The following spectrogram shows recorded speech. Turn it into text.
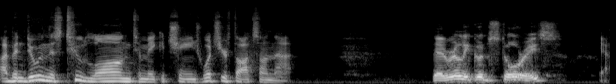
I've been doing this too long to make a change? What's your thoughts on that? They're really good stories. Yeah.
